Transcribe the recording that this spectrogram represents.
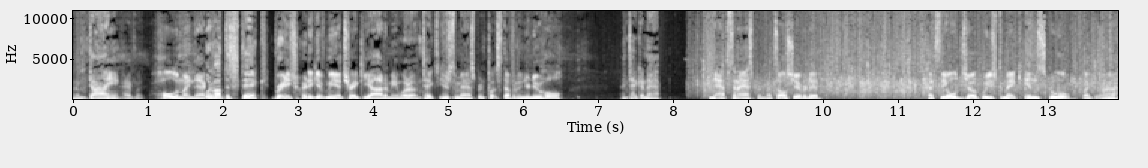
I'm dying. I have a hole in my neck. What about the stick? Brady tried to give me a tracheotomy. What? Take here's some aspirin. Put stuff it in your new hole, and take a nap. Naps and aspirin. That's all she ever did. That's the old joke we used to make in school. Like, uh,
